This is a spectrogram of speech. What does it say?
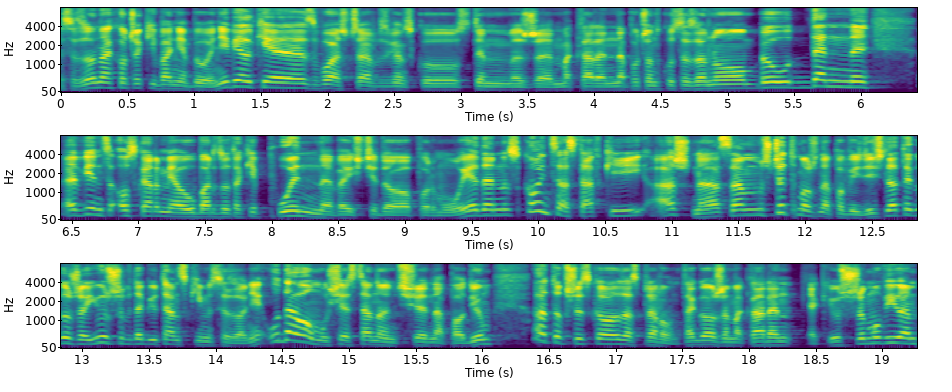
sezonach, oczekiwania były niewielkie, zwłaszcza w związku z tym, że McLaren na początku sezonu był denny, więc Oscar miał bardzo takie płynne wejście do Formuły 1 z końca stawki aż na sam szczyt można powiedzieć, dlatego że już w debiutanckim sezonie udało mu się stanąć na podium, a to wszystko za sprawą tego, że McLaren, jak już mówiłem,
